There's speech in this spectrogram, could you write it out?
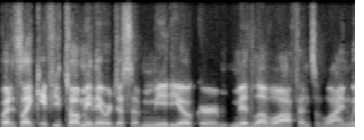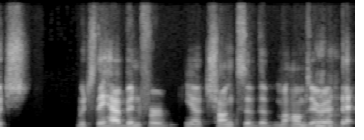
But it's like if you told me they were just a mediocre mid-level offensive line, which which they have been for you know chunks of the Mahomes era, mm-hmm. that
